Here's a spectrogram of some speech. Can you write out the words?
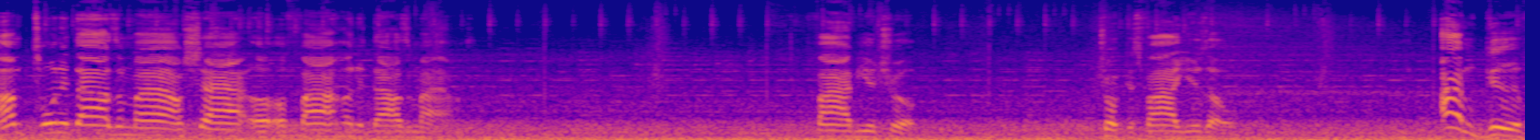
I'm 20,000 miles shy of, 500,000 miles. Five year truck. Truck is five years old. I'm good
